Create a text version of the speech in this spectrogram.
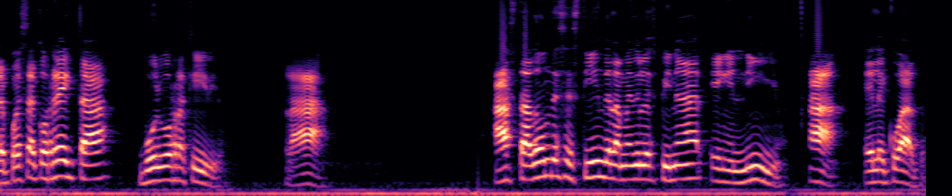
Respuesta correcta, bulbo raquídeo. La A. ¿Hasta dónde se extiende la médula espinal en el niño? A. L4.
